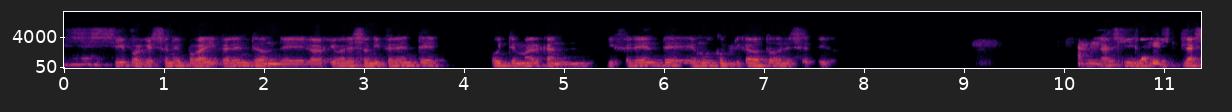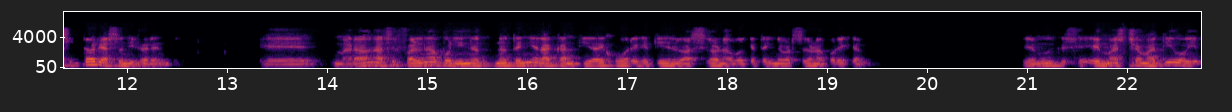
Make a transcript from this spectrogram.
Sí, porque son épocas diferentes donde los rivales son diferentes, hoy te marcan diferente, es muy complicado todo en ese sentido. Las, las- las historias son diferentes. Eh, Maradona se fue al Napoli y no, no tenía la cantidad de jugadores que tiene el Barcelona, porque tenía el Barcelona, por ejemplo. Es, muy, es más llamativo y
